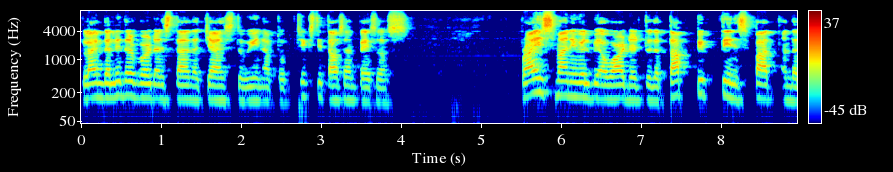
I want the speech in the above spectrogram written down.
Climb the leaderboard and stand a chance to win up to 60,000 pesos. Prize money will be awarded to the top 15 spot on the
